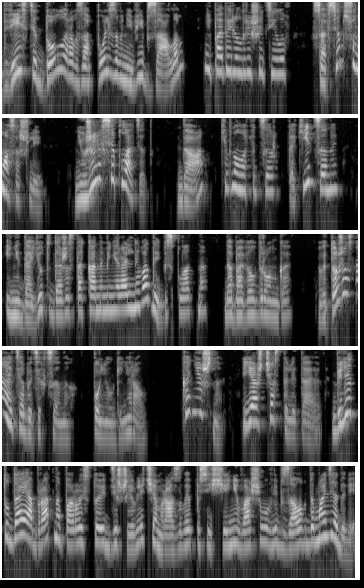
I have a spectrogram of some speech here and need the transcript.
«200 долларов за пользование вип-залом?» – не поверил Решетилов. «Совсем с ума сошли? Неужели все платят?» «Да», – кивнул офицер, – «такие цены и не дают даже стакана минеральной воды бесплатно», — добавил Дронга. «Вы тоже знаете об этих ценах?» — понял генерал. «Конечно. Я ж часто летаю. Билет туда и обратно порой стоит дешевле, чем разовое посещение вашего вип-зала в Домодедове.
